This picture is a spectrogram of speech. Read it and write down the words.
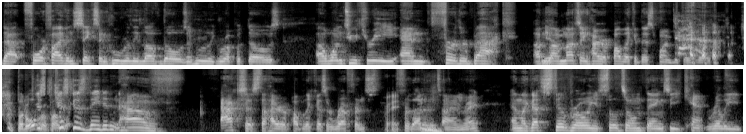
that four, five, and six, and who really loved those and who really grew up with those. Uh, one, two, three, and further back. I'm, Yeah. not, I'm not saying High Republic at this point because like, But Old just Republic. just because they didn't have access to High Republic as a reference Right. for that at the time, right? And like that's still growing; it's still its own thing, so you can't really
